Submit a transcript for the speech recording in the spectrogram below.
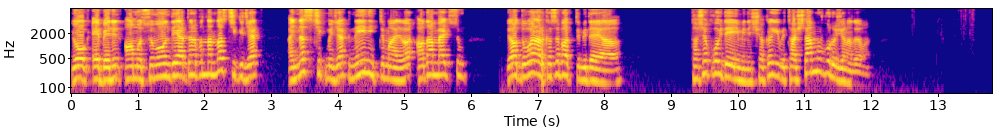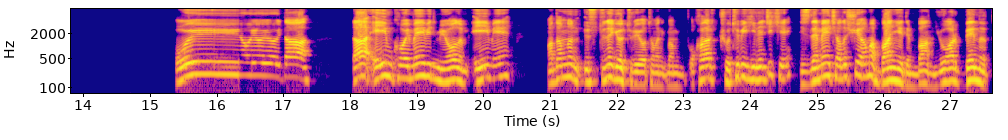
Yok ebenin ama Sumo'nun diğer tarafından nasıl çıkacak? Ay nasıl çıkmayacak? Neyin ihtimali var? Adam belki Sum... Ya duvar arkası baktı bir de ya. Taşa koydu eğimini şaka gibi. Taştan mı vuracaksın adamı? Oy oy oy oy daha daha eğim koymayı bilmiyor oğlum. Eğimi adamların üstüne götürüyor otomatikman. O kadar kötü bir hileci ki izlemeye çalışıyor ama ban yedim ban. You are banned.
